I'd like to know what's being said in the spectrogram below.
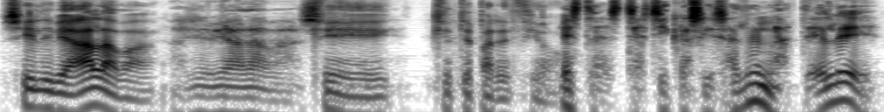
Silvia Álava. Silvia Álava, sí. ¿Qué, qué te pareció? Esta, esta chica sí sale en la tele,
